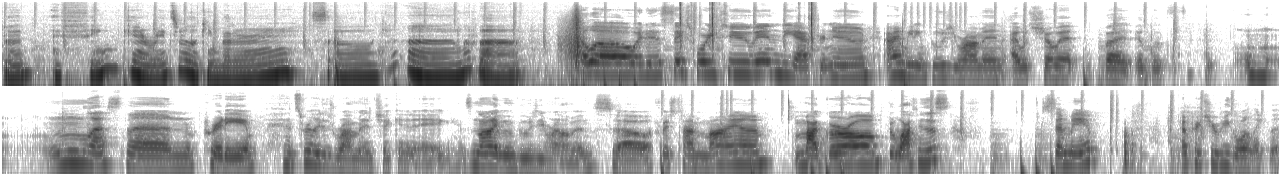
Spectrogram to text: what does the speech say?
but I think our rates are looking better. So yeah, I love that. Hello, it is 6:42 in the afternoon. I'm eating bougie ramen. I would show it, but it looks less than pretty. It's really just ramen and chicken and egg. It's not even bougie ramen. So first time Maya, my girl, watching this, send me a picture of you going like this.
